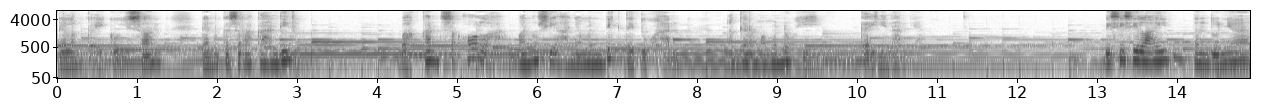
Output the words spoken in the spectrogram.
dalam keegoisan dan keserakahan diri? Bahkan seolah manusia hanya mendikte Tuhan agar memenuhi keinginannya. Di sisi lain, tentunya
